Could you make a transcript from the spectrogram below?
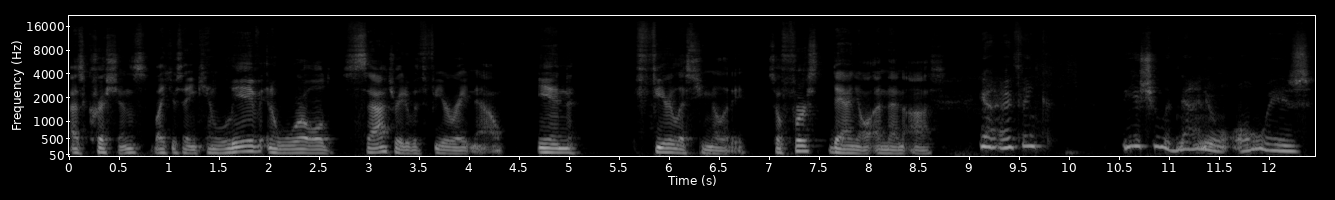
as Christians, like you're saying, can live in a world saturated with fear right now in fearless humility. So first Daniel and then us. Yeah, I think the issue with Daniel always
